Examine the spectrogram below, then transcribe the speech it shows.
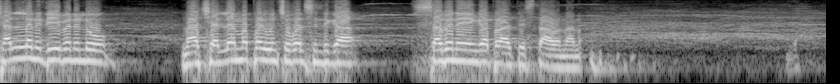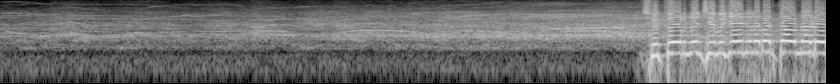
చల్లని దీవెనలు నా చెల్లెమ్మపై ఉంచవలసిందిగా సవినయంగా ప్రార్థిస్తా ఉన్నాను. చిత్తూరు నుంచి విజయ్ నిలబడతా ఉన్నాడు.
